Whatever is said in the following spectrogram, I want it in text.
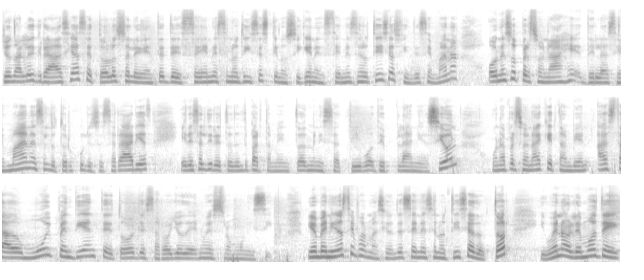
Yo darles gracias a todos los televidentes de CNS Noticias que nos siguen en CNS Noticias fin de semana. Hoy nuestro personaje de la semana es el doctor Julio César Arias. Él es el director del Departamento Administrativo de Planeación, una persona que también ha estado muy pendiente de todo el desarrollo de nuestro municipio. Bienvenido a esta información de CNS Noticias, doctor. Y bueno, hablemos de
